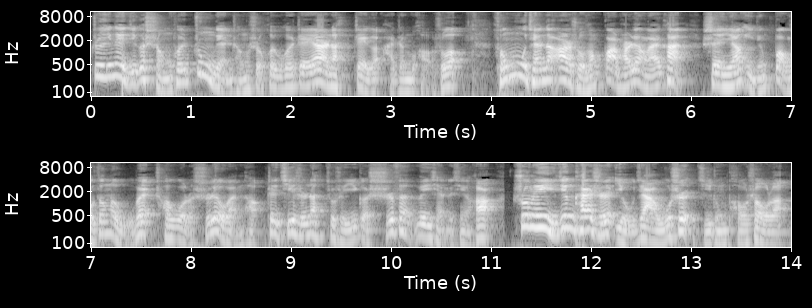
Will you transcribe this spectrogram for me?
至于那几个省会重点城市会不会这样呢？这个还真不好说。从目前的二手房挂牌量来看，沈阳已经暴增了五倍，超过了十六万套。这其实呢，就是一个十分危险的信号，说明已经开始有价无市，集中抛售了。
